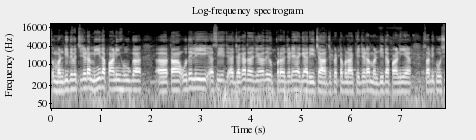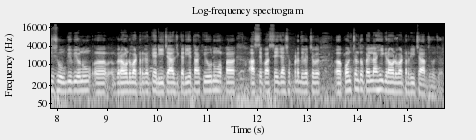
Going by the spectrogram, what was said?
ਸੋ ਮੰਡੀ ਦੇ ਵਿੱਚ ਜਿਹੜਾ ਮੀਂਹ ਦਾ ਪਾਣੀ ਹੋਊਗਾ ਤਾਂ ਉਹਦੇ ਲਈ ਅਸੀਂ ਜਗ੍ਹਾ ਦਾ ਜਗ੍ਹਾ ਦੇ ਉੱਪਰ ਜਿਹੜੇ ਹੈਗੇ ਆ ਰੀਚਾਰਜ ਪਿੱਟ ਬਣਾ ਕੇ ਜਿਹੜਾ ਮੰਡੀ ਦਾ ਪਾਣੀ ਆ ਸਾਡੀ ਕੋਸ਼ਿਸ਼ ਹੋਊਗੀ ਵੀ ਉਹਨੂੰ ਗਰਾਊਂਡ ਵਾਟਰ ਕਰਕੇ ਰੀਚਾਰਜ ਕਰੀਏ ਤਾਂ ਕਿ ਉਹਨੂੰ ਆਪਾਂ ਆਸੇ-ਪਾਸੇ ਜਾਂ ਛੱਪੜ ਦੇ ਵਿੱਚ ਪਹੁੰਚਣ ਤੋਂ ਪਹਿਲਾਂ ਹੀ ਗਰਾਊਂਡ ਵਾਟਰ ਰੀਚਾਰਜ ਹੋ ਜਾਵੇ।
